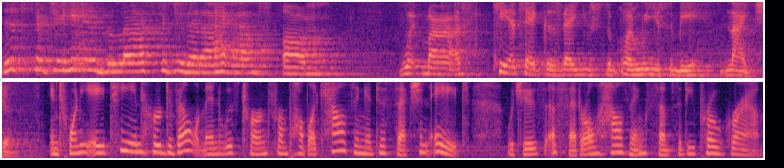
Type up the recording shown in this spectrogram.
This picture here is the last picture that I have um, with my caretakers that used to, when we used to be NYCHA. In 2018, her development was turned from public housing into Section 8, which is a federal housing subsidy program.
